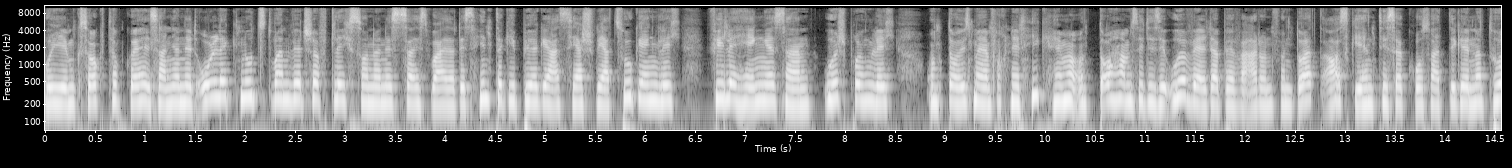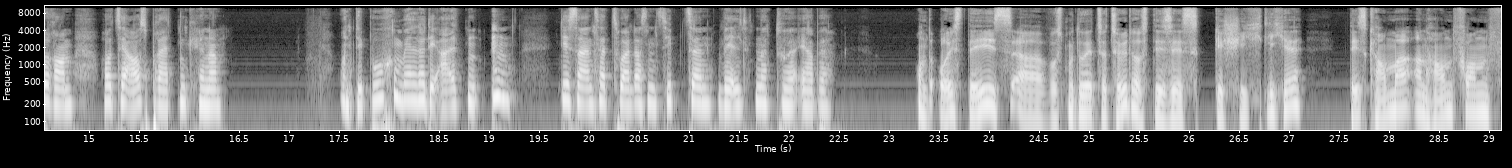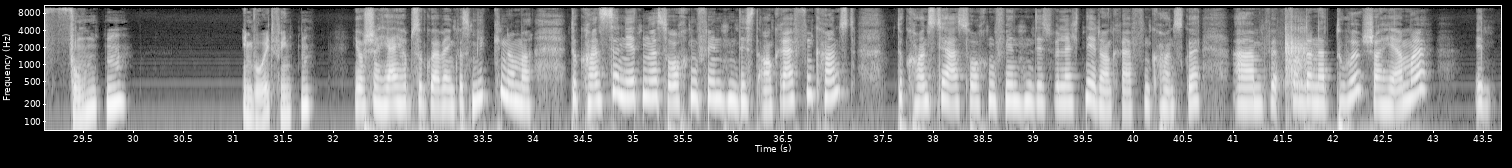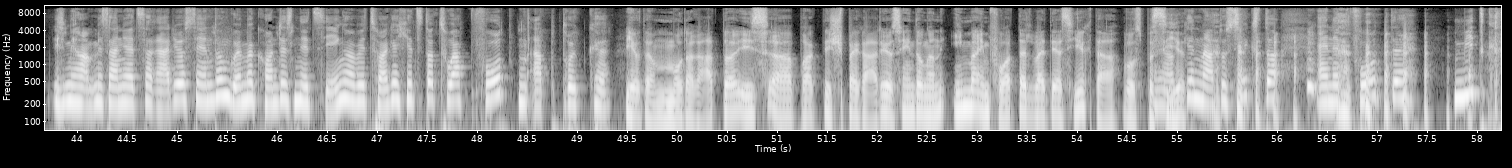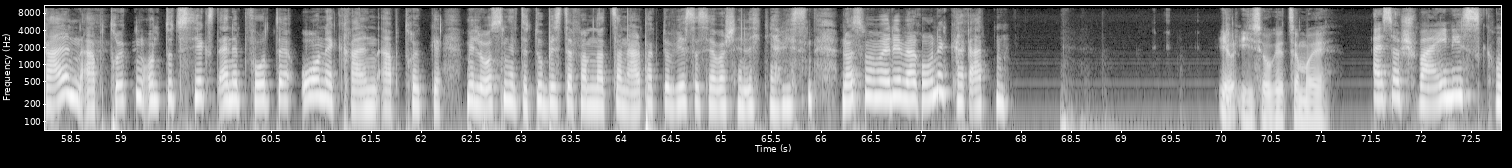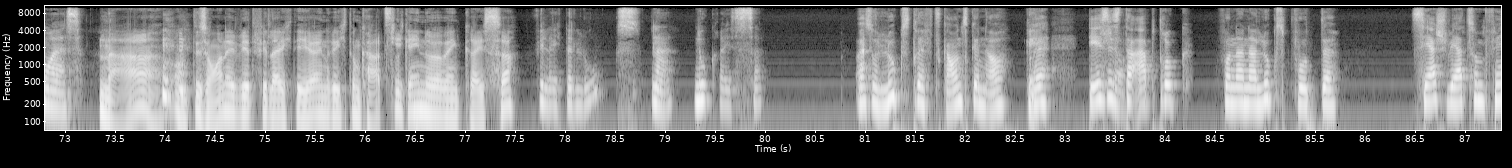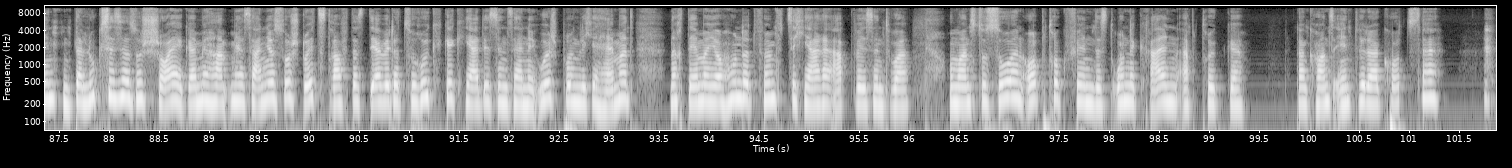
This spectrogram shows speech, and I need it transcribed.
wo ich eben gesagt habe, gell, es sind ja nicht alle genutzt worden wirtschaftlich, sondern es, es war ja das Hintergebirge auch sehr schwer zugänglich. Viele Hänge sind ursprünglich und da ist man einfach nicht hingekommen und da haben sie diese Urwälder bewahrt und von dort ausgehend dieser großartige Naturraum hat sie ausbreiten können. Und die Buchenwälder, die alten, die sind seit 2017 Weltnaturerbe. Und alles das, äh, was du jetzt erzählt hast, dieses Geschichtliche, das kann man anhand von Funden im Wald finden? Ja, schau her, ich habe sogar irgendwas mitgenommen. Du kannst ja nicht nur Sachen finden, die du angreifen kannst, du kannst ja auch Sachen finden, die du vielleicht nicht angreifen kannst. Gell? Ähm, von der Natur, schau her mal, wir, haben, wir sind ja jetzt eine Radiosendung, weil man kann das nicht sehen, aber ich zeige euch jetzt da zwei Pfotenabdrücke. Ja, der Moderator ist äh, praktisch bei Radiosendungen immer im Vorteil, weil der sieht da, was passiert. Ja, genau, du siehst da eine Pfote mit Krallenabdrücken und du siehst eine Pfote ohne Krallenabdrücke. Wir lassen nicht, du bist ja vom Nationalpark, du wirst das ja wahrscheinlich gleich wissen. Lassen wir mal die Veronika raten. Ja, ich sage jetzt einmal also Schwein ist keins. Na, und das eine wird vielleicht eher in Richtung Katzel gehen, nur ein wenig größer. Vielleicht ein Luchs? Nein, nur größer. Also Luchs trifft es ganz genau. Gell? Das ist der Abdruck von einer Luchspfote. Sehr schwer zum Finden. Der Luchs ist ja so scheu. Gell? Wir, haben, wir sind ja so stolz drauf, dass der wieder zurückgekehrt ist in seine ursprüngliche Heimat, nachdem er ja 150 Jahre abwesend war. Und wenn du so einen Abdruck findest, ohne Krallenabdrücke, dann kann es entweder eine Kotze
